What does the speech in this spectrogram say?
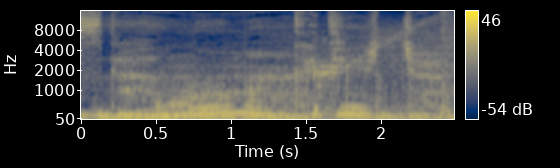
Pascal, Oman, Kadir çok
